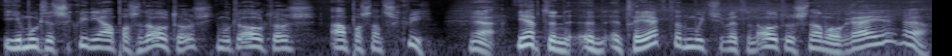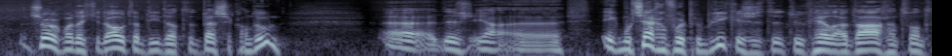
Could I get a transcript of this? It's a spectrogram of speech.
je moet het circuit niet aanpassen aan de auto's. Je moet de auto's aanpassen aan het circuit. Ja. Je hebt een, een, een traject, dan moet je met een auto snel mogelijk rijden. Nou ja, zorg maar dat je de auto hebt die dat het beste kan doen. Eh, dus ja, eh, ik moet zeggen, voor het publiek is het natuurlijk heel uitdagend. Want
